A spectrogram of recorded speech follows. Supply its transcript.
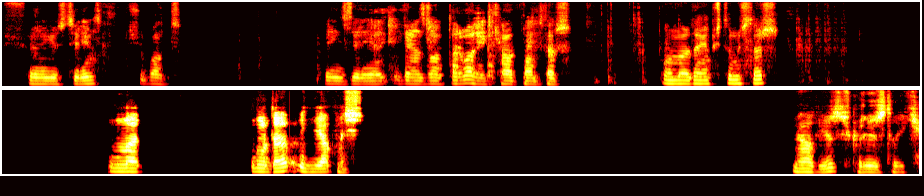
Şöyle göstereyim. Şu bant. Ve izleri yani beyaz bantlar var ya kağıt bantlar. Onlardan yapıştırmışlar. Bunlar burada yapmış. Ne yapıyoruz? Çıkarıyoruz tabii ki.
